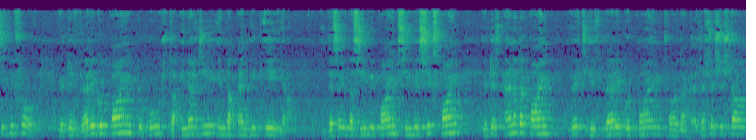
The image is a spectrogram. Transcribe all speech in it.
CV4. It is very good point to boost the energy in the pelvic area. This is the CV point, CV6 point it is another point which is very good point for the digestive system,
